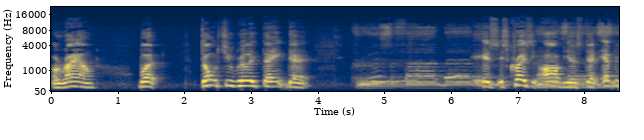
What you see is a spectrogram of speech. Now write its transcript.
around, but don't you really think that it's, it's crazy obvious that every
